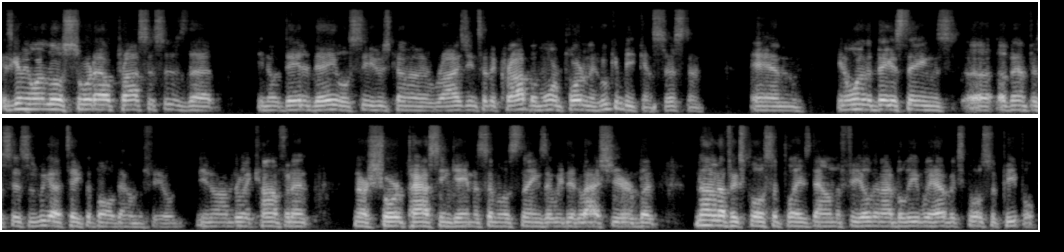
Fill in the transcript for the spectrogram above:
it's going to be one of those sort out processes that you know, day to day, we'll see who's kind of rising to the crop, but more importantly, who can be consistent. And, you know, one of the biggest things uh, of emphasis is we got to take the ball down the field. You know, I'm really confident in our short passing game and some of those things that we did last year, but not enough explosive plays down the field. And I believe we have explosive people.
